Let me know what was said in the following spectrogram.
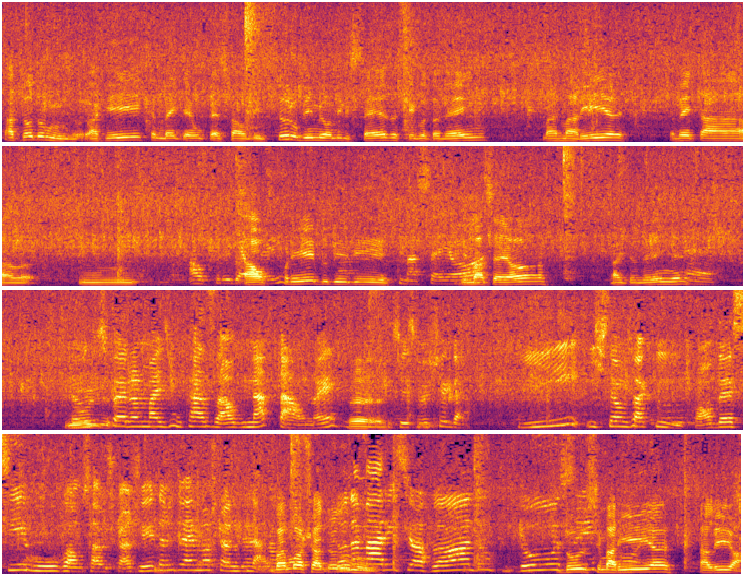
tá todo mundo. Aqui também tem um pessoal de Surubim, meu amigo César, chegou também, mais Maria, também tá hum, Alfredo e Alfredo. De, de, Maceió. de Maceió, tá aí também, né? É. Estamos hoje, esperando mais um casal de Natal, né? é, Não sei se vai chegar. E estamos aqui com a Aldeci Ruva, almoçar os cajetos, a gente vai mostrar no final. vai mostrar todo Dona mundo. Marícia Orlando, Dulce. Dulce Maria, ali, ó.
